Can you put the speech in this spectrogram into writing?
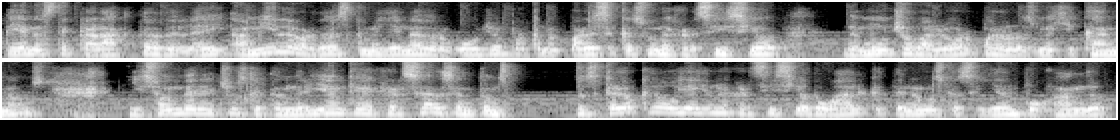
tiene este carácter de ley. A mí la verdad es que me llena de orgullo porque me parece que es un ejercicio de mucho valor para los mexicanos y son derechos que tendrían que ejercerse. Entonces, creo que hoy hay un ejercicio dual que tenemos que seguir empujando,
